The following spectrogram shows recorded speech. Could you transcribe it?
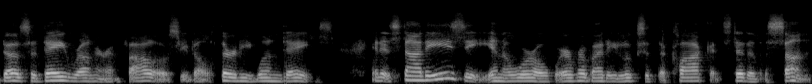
does a day runner and follows, you know, 31 days. And it's not easy in a world where everybody looks at the clock instead of the sun.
